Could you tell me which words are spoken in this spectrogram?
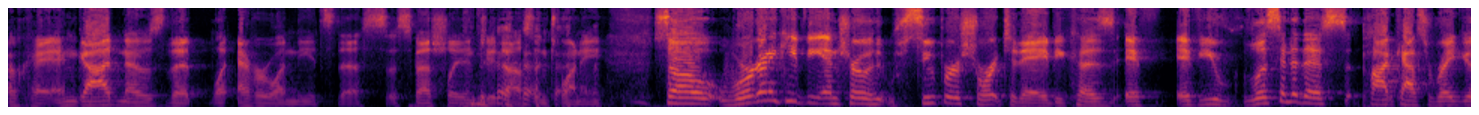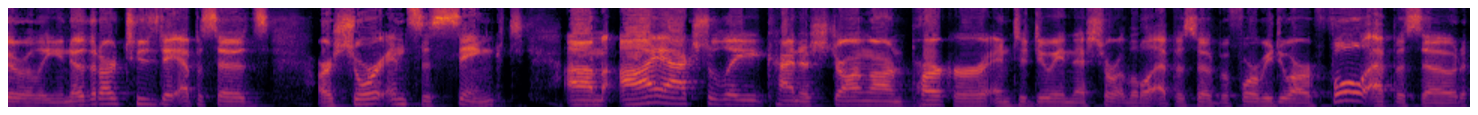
Okay, and God knows that everyone needs this, especially in 2020. so we're going to keep the intro super short today because if if you listen to this podcast regularly, you know that our Tuesday episodes are short and succinct. Um, I actually kind of strong arm Parker into doing this short little episode before we do our full episode.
